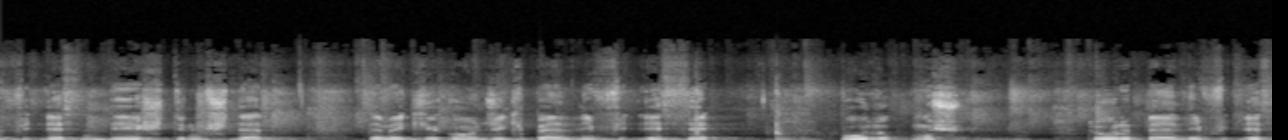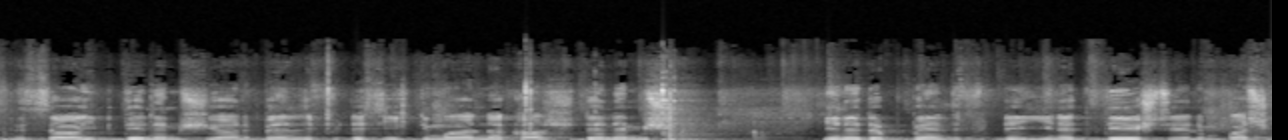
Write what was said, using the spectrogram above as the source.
filtresini değiştirmişler. Demek ki önceki benzin filtresi bozukmuş. Sonra benzin filtresini sahibi denemiş. Yani benzin filtresi ihtimaline karşı denemiş. Yine de bu benzin filtreyi yine de değiştirelim. Başı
